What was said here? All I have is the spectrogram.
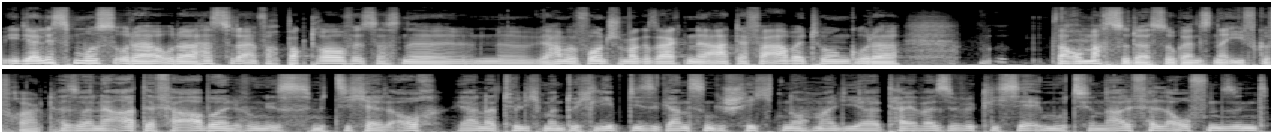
Idealismus oder, oder hast du da einfach Bock drauf? Ist das eine, eine, wir haben ja vorhin schon mal gesagt, eine Art der Verarbeitung oder warum machst du das so ganz naiv gefragt? Also eine Art der Verarbeitung ist es mit Sicherheit auch. Ja, natürlich, man durchlebt diese ganzen Geschichten nochmal, die ja teilweise wirklich sehr emotional verlaufen sind.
